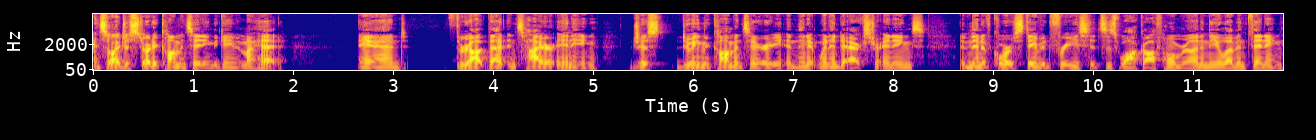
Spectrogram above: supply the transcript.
and so I just started commentating the game in my head, and throughout that entire inning, just doing the commentary, and then it went into extra innings, and then of course David Freese hits his walk off home run in the eleventh inning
